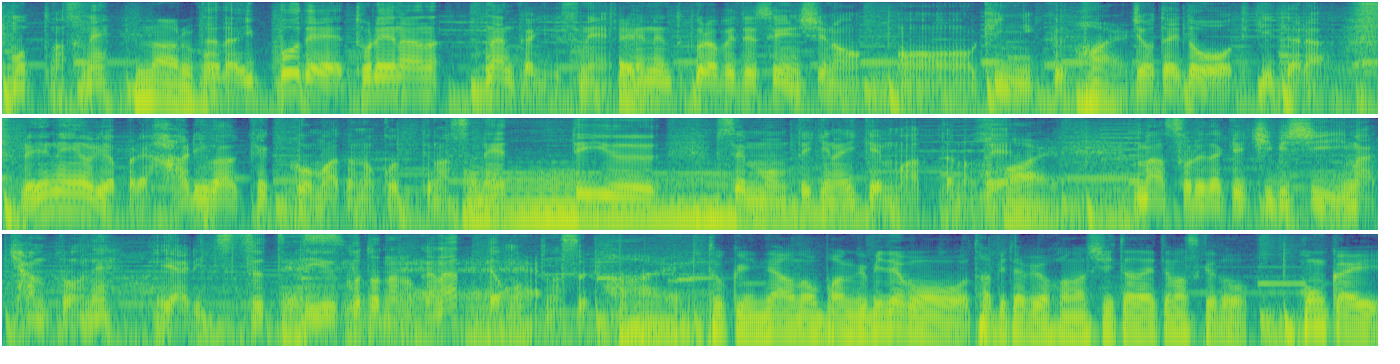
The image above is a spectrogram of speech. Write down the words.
持ってますね。ただ一方でトレーナーなんかにですね例年と比べて選手の筋肉、状態どうって聞いたら例年よりやっぱり張りは結構まだ残ってますねっていう専門的な意見もあったので、まあそれだけ厳しい今キャンプをねやりつつっていうことなのかなって思ってます。はい、特にねあの番組でもたびたびお話しいただいてますけど今回、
